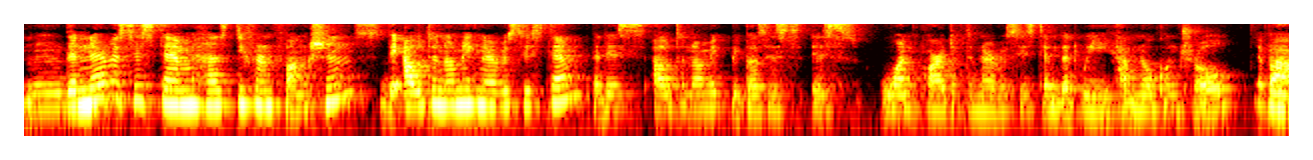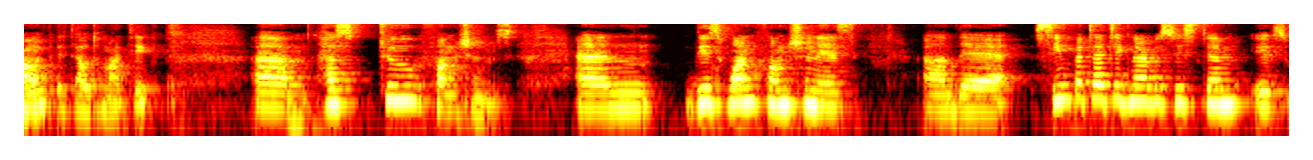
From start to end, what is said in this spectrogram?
the nervous system has different functions. The autonomic nervous system, that is autonomic because it's, is one part of the nervous system that we have no control about, it's automatic, um, has two functions. And this one function is uh, the sympathetic nervous system is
